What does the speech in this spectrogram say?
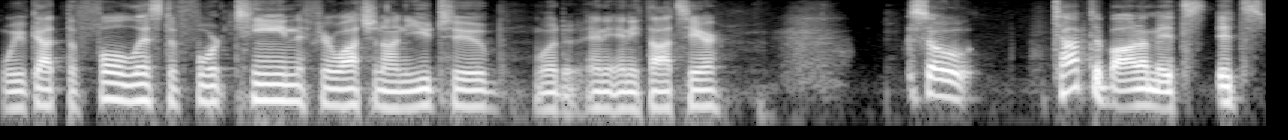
We've got the full list of 14. If you're watching on YouTube, what any any thoughts here? So, top to bottom, it's it's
